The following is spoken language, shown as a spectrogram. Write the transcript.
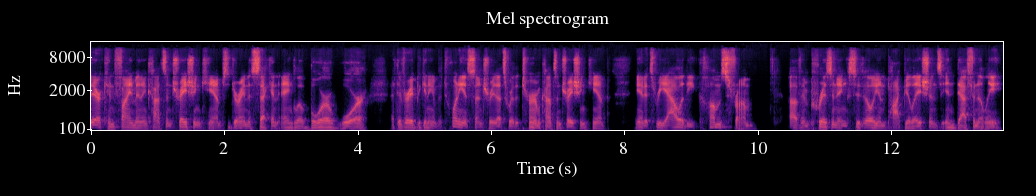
their confinement in concentration camps during the Second Anglo Boer War at the very beginning of the 20th century. That's where the term concentration camp and its reality comes from of imprisoning civilian populations indefinitely.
